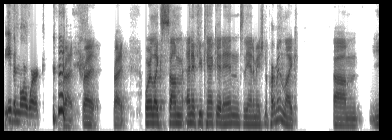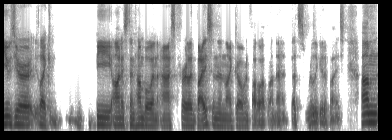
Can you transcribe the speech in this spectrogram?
even more work. Right right right. Or like some and if you can't get into the animation department like um use your like be honest and humble and ask for advice and then like go and follow up on that that's really good advice um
